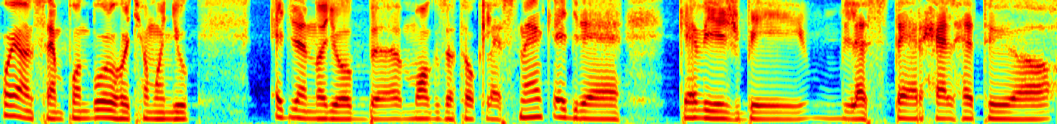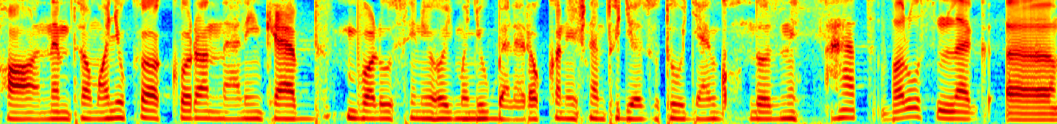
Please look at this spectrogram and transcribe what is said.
olyan szempontból, hogyha mondjuk egyre nagyobb magzatok lesznek, egyre kevésbé lesz terhelhető a, a nem tudom, anyuka, akkor annál inkább valószínű, hogy mondjuk belerokkan, és nem tudja az utódját gondozni. Hát valószínűleg uh,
